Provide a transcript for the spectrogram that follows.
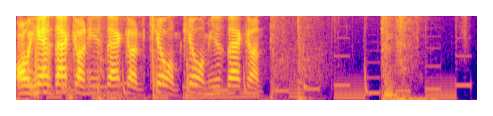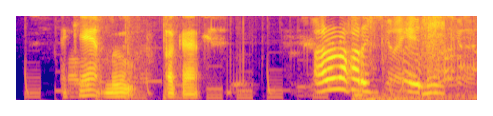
Oh, he has that gun. He has that gun. Kill him. Kill him. He has that gun. I can't move. Okay. I don't know how to. He's gonna hit me. He's gonna.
